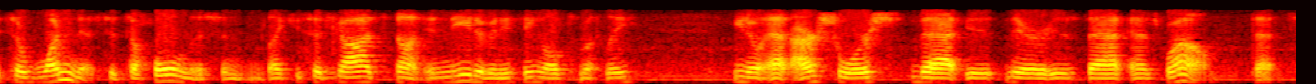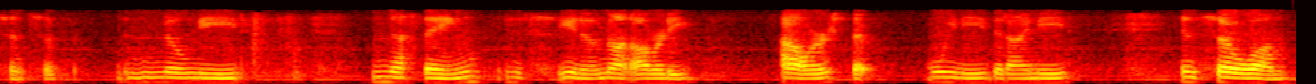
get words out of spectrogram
it's a oneness it's a wholeness. And like you said god's not in need of anything ultimately you know at our source that is there is that as well that sense of no need nothing is you know not already ours that we need that i need and so um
